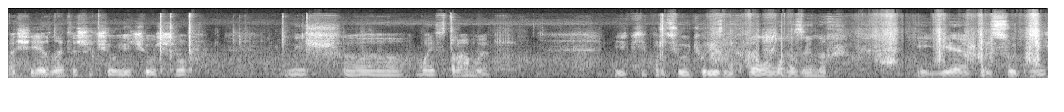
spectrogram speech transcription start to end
А ще я знаєте, що чув? Я чув, що між е, майстрами, які працюють у різних веломагазинах, і є присутні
